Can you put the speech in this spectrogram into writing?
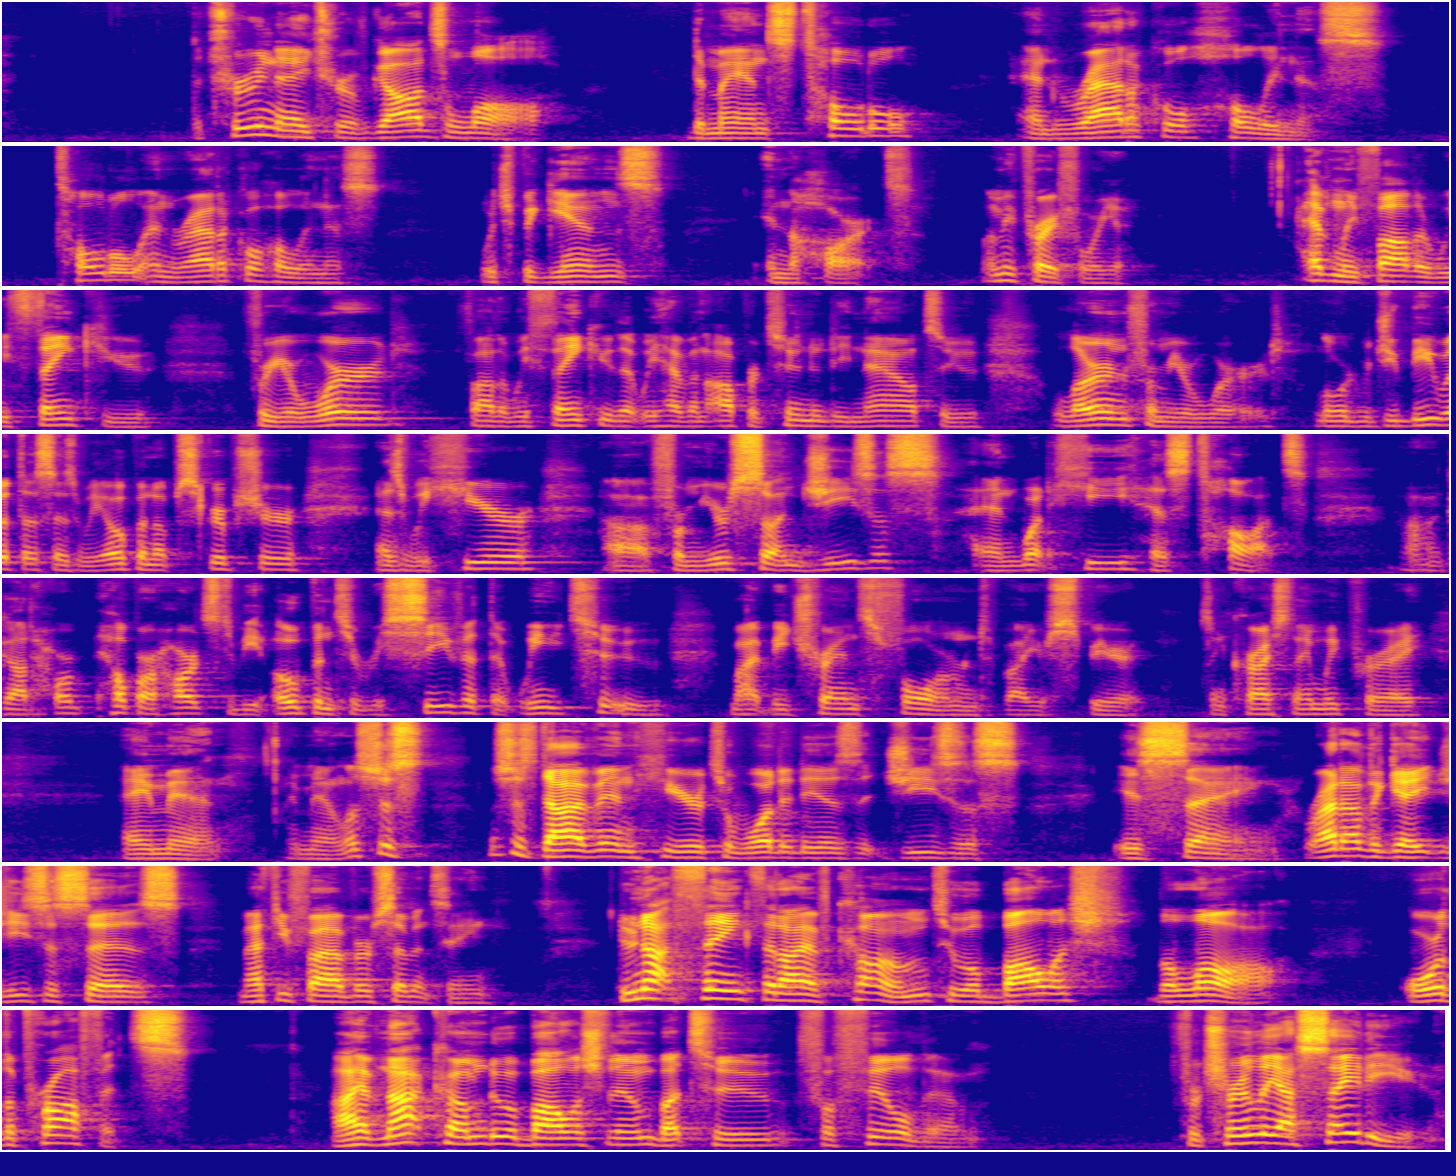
the true nature of God's law demands total and radical holiness. Total and radical holiness, which begins in the heart. Let me pray for you. Heavenly Father, we thank you for your word. Father, we thank you that we have an opportunity now to learn from your word. Lord, would you be with us as we open up scripture, as we hear uh, from your son Jesus and what he has taught? Uh, God, help our hearts to be open to receive it, that we too might be transformed by your spirit. It's in Christ's name we pray. Amen. Amen. Let's just, let's just dive in here to what it is that Jesus is saying. Right out of the gate, Jesus says, Matthew 5, verse 17, do not think that I have come to abolish the law or the prophets. I have not come to abolish them, but to fulfill them. For truly I say to you,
